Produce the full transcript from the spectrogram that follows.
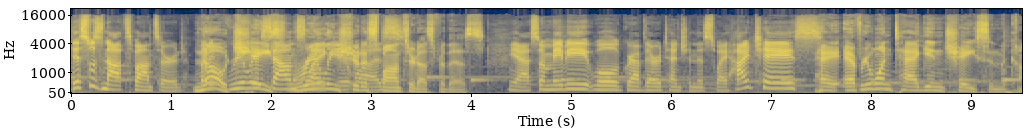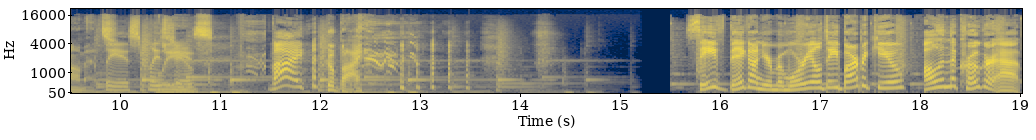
this was not sponsored. but No, it really Chase sounds really like it should have was. sponsored us for this. Yeah, so maybe we'll grab their attention this way. Hi, Chase. Hey, everyone tag in Chase in the comments. Please, please, Please. do. Bye. Goodbye. Save big on your Memorial Day barbecue, all in the Kroger app.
